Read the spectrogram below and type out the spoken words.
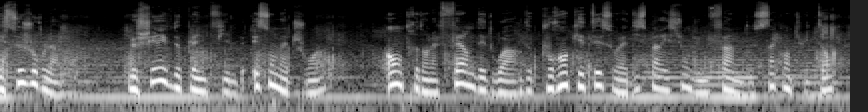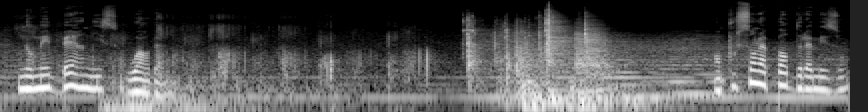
Et ce jour-là, le shérif de Plainfield et son adjoint entrent dans la ferme d'Edward pour enquêter sur la disparition d'une femme de 58 ans nommée Bernice Warden. En poussant la porte de la maison,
